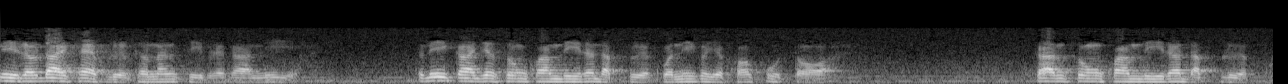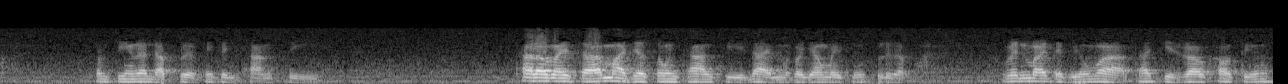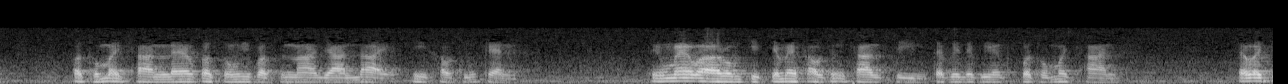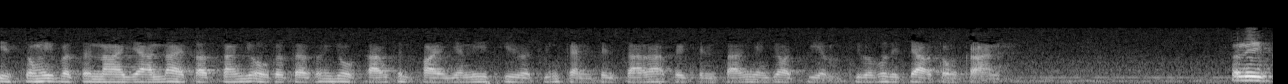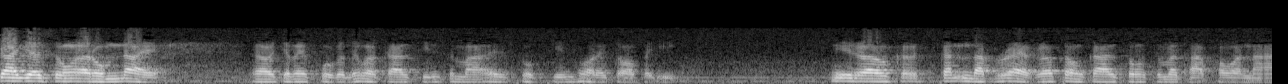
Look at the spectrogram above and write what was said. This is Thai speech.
นี่เราได้แค่เปลือกเท่านั้นสี่ประการนี้ตอนนี้การจะทรงความดีระดับเปลือกวันนี้ก็จะขอพูดต่อ การทรงความดีระดับเปลือกความจริงระดับเปลือกนี่เป็นฌานสี่ ถ้าเราไม่สามารถจะทรงฌานสี่ได้มันก็ยังไม่ถึงเปลือก เว้นไว้แต่เพียงว่าถ้าจิตเราเข้าถึงปฐมฌานแล้วก็ทรงวิปัสสนาญาณได้ที่เข้าถึงแก่น ถึงแม้ว่าอารมณ์จิตจะไม่เข้าถึงฌานสี่แต่เป็นแต่เพียงปฐมฌาน แต่ว่าจิตทรงวิปัสสนาญาณได้ตัดสังโยกตัดแต่สังโยกสามขึ้นไป อย่างนี้ที่ว่าถึงก่นเป็นสาระเป็นเป็นสารอย่างยอดเยี่ยม ที่พระพุทธเจ้าต้องการตอนนี้การจะทรงอารมณ์ได้ เราจะไม่พูดกันถึงว่าการศีลสมาธิสุขศีลเพราะอะไรต่อไปอีก นี่เรากันดับแรกเราต้องการทรงสมถะภาวนา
